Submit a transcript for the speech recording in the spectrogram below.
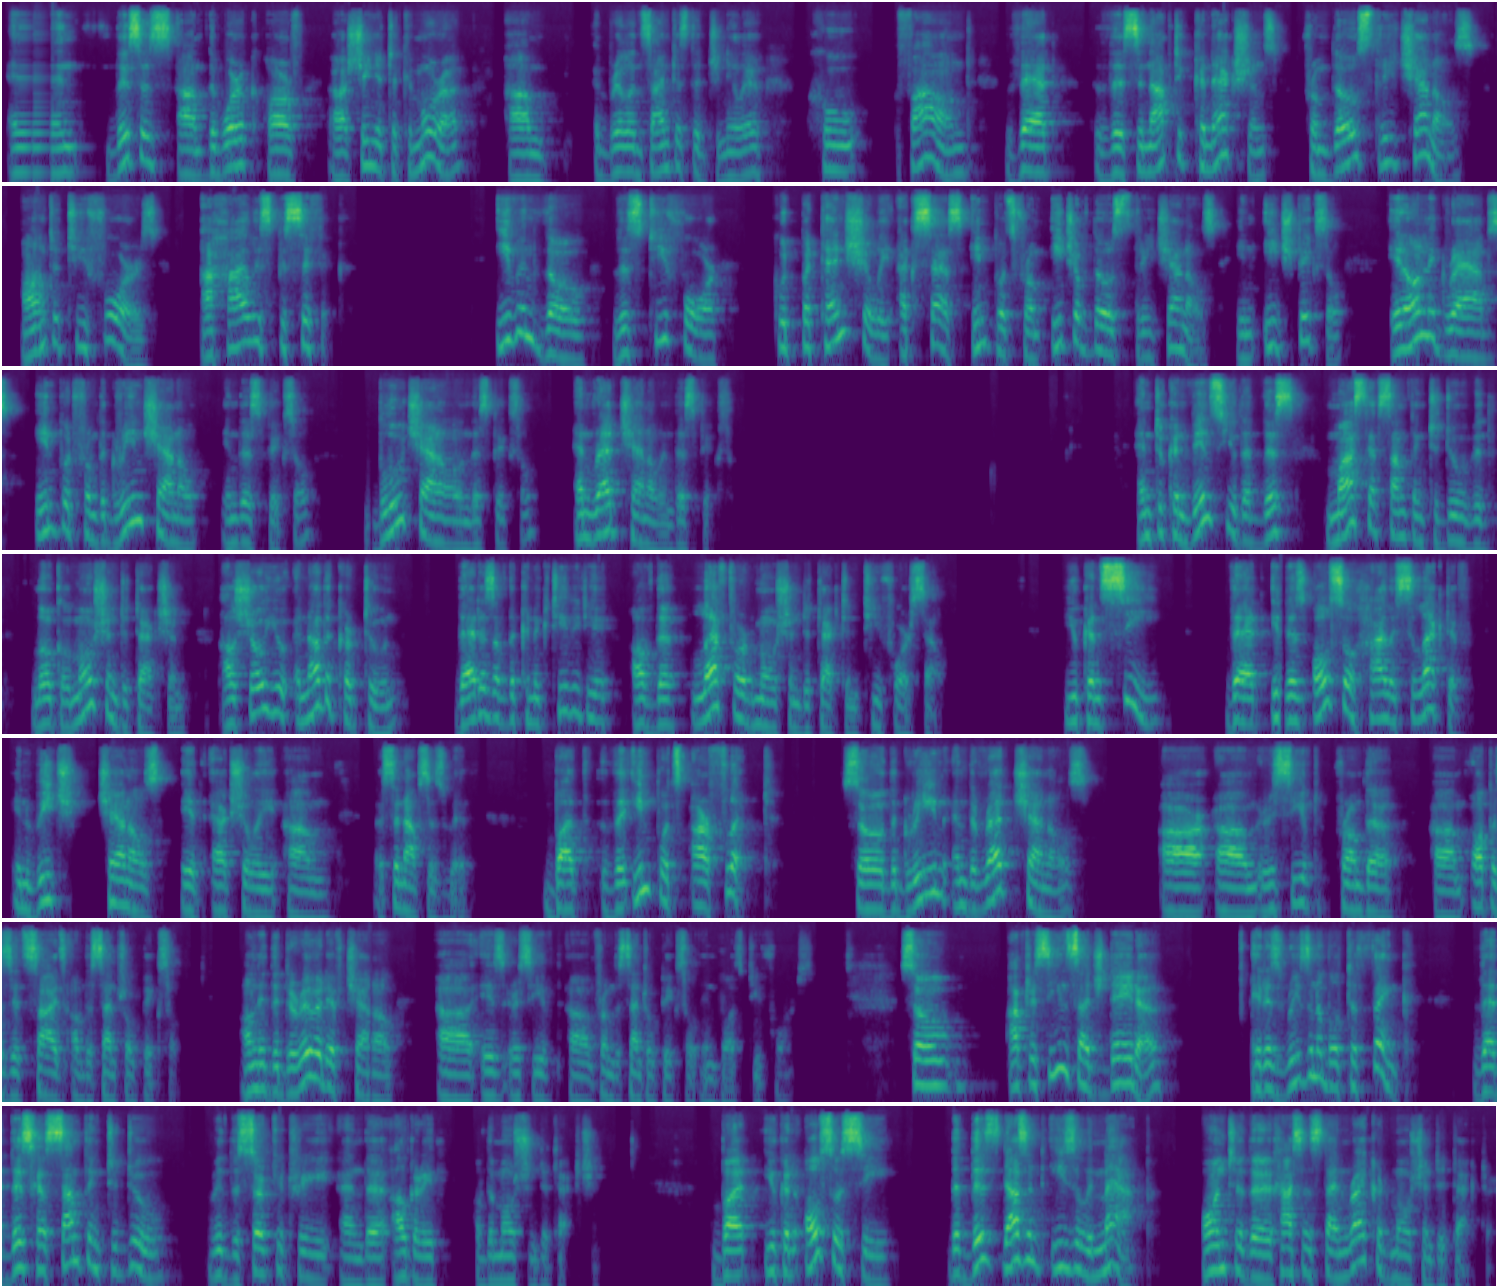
And this is um, the work of uh, Shinya Takemura, um, a brilliant scientist at Janelia, who found that the synaptic connections from those three channels onto T4s are highly specific. Even though this T4 could potentially access inputs from each of those three channels in each pixel, it only grabs input from the green channel in this pixel, blue channel in this pixel, and red channel in this pixel. And to convince you that this must have something to do with local motion detection, I'll show you another cartoon that is of the connectivity of the leftward motion detecting T4 cell. You can see that it is also highly selective in which channels it actually um, synapses with. But the inputs are flipped. So the green and the red channels are um, received from the um, opposite sides of the central pixel. Only the derivative channel uh, is received uh, from the central pixel in both T4s. So after seeing such data, it is reasonable to think that this has something to do with the circuitry and the algorithm of the motion detection. But you can also see that this doesn't easily map onto the Hassenstein-Reichardt motion detector.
